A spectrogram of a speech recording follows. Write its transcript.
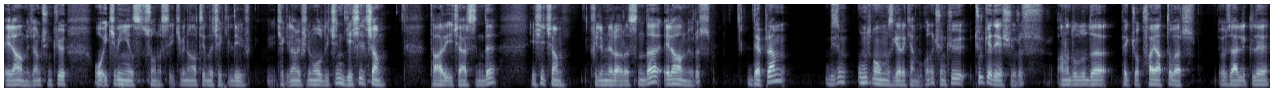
ele almayacağım. Çünkü o 2000 yıl sonrası 2006 yılında çekildiği çekilen bir film olduğu için Yeşilçam tarihi içerisinde Yeşilçam filmleri arasında ele almıyoruz. Deprem bizim unutmamamız gereken bu konu. Çünkü Türkiye'de yaşıyoruz. Anadolu'da pek çok fay hattı var. Özellikle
